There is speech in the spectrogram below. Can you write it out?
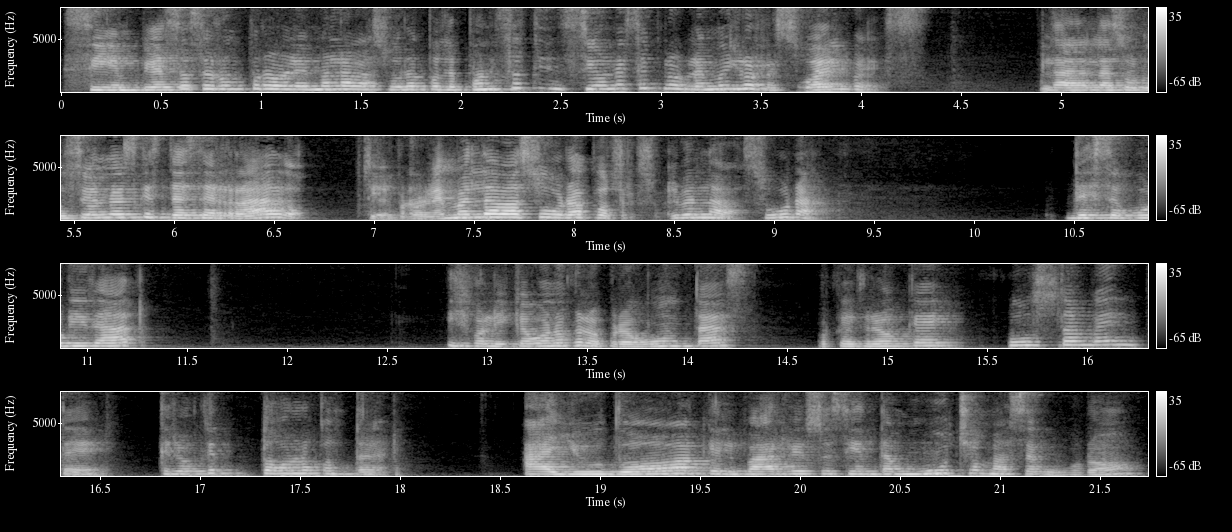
Si empieza a ser un problema la basura, pues le pones atención a ese problema y lo resuelves. La, la solución no es que esté cerrado. Si el problema es la basura, pues resuelves la basura. De seguridad, híjole, qué bueno que lo preguntas porque creo que justamente, creo que todo lo contrario, ayudó a que el barrio se sienta mucho más seguro.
